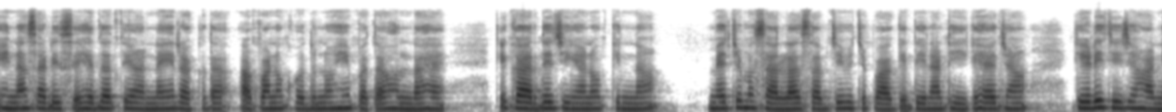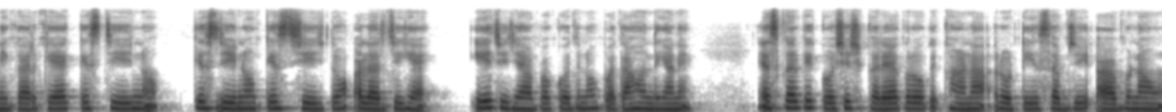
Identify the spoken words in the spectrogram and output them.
ਇੰਨਾ ਸਾਡੀ ਸਿਹਤ ਦਾ ਧਿਆਨ ਨਹੀਂ ਰੱਖਦਾ, ਆਪਾਂ ਨੂੰ ਖੁਦ ਨੂੰ ਹੀ ਪਤਾ ਹੁੰਦਾ ਹੈ ਕਿ ਘਰ ਦੇ ਜੀਆਂ ਨੂੰ ਕਿੰਨਾ ਮਿਰਚ ਮਸਾਲਾ ਸਬਜ਼ੀ ਵਿੱਚ ਪਾ ਕੇ ਦੇਣਾ ਠੀਕ ਹੈ ਜਾਂ ਕਿਹੜੀ ਚੀਜ਼ ਹਾਨੀਕਾਰਕ ਹੈ, ਕਿਸ ਚੀਜ਼ ਨੂੰ, ਕਿਸ ਜੀ ਨੂੰ ਕਿਸ ਚੀਜ਼ ਤੋਂ ਅਲਰਜੀ ਹੈ, ਇਹ ਚੀਜ਼ਾਂ ਆਪਾਂ ਖੁਦ ਨੂੰ ਪਤਾ ਹੁੰਦੀਆਂ ਨੇ। ਇਸ ਕਰਕੇ ਕੋਸ਼ਿਸ਼ ਕਰਿਆ ਕਰੋ ਕਿ ਖਾਣਾ, ਰੋਟੀ, ਸਬਜ਼ੀ ਆਪ ਬਣਾਓ।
